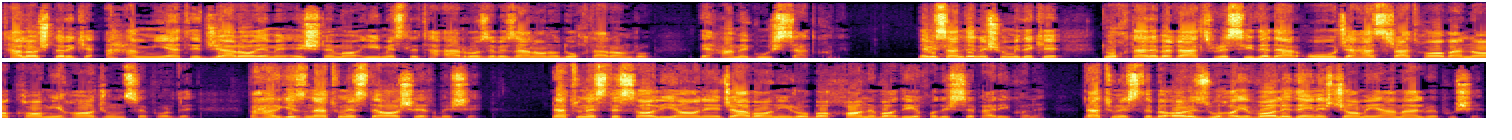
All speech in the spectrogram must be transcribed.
تلاش داره که اهمیت جرائم اجتماعی مثل تعرض به زنان و دختران رو به همه گوش زد کنه. نویسنده نشون میده که دختر به قتل رسیده در اوج حسرتها و ناکامیها جون سپرده و هرگز نتونسته عاشق بشه. نتونسته سالیان جوانی رو با خانواده خودش سپری کنه. نتونسته به آرزوهای والدینش جامعه عمل بپوشه.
